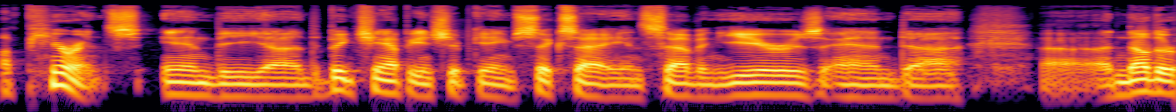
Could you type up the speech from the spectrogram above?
appearance in the uh, the big championship game 6A in seven years, and uh, uh, another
